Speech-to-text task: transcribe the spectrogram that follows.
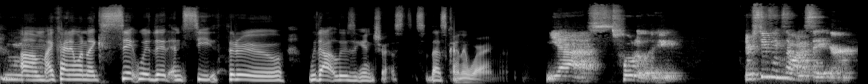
Mm. um i kind of want to like sit with it and see it through without losing interest so that's kind of where i'm at Yes, totally. There's two things I want to say here.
